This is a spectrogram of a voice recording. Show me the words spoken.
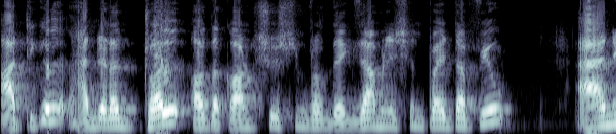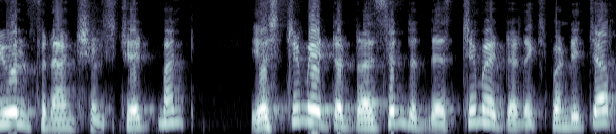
Article 112 of the constitution from the examination point of view, annual financial statement, estimated receipt and estimated expenditure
